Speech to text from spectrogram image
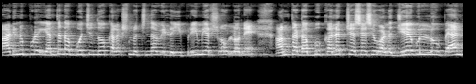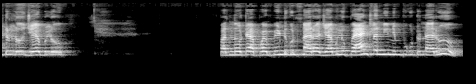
ఆడినప్పుడు ఎంత డబ్బు వచ్చిందో కలెక్షన్ వచ్చిందో వీళ్ళు ఈ ప్రీమియర్ షోలోనే అంత డబ్బు కలెక్ట్ చేసేసి వాళ్ళ జేబులు ప్యాంటులు జేబులు పన్నూట పిండుకుంటున్నారు. ఆ జేబులు ప్యాంట్లన్నీ నింపుకుంటున్నారు.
